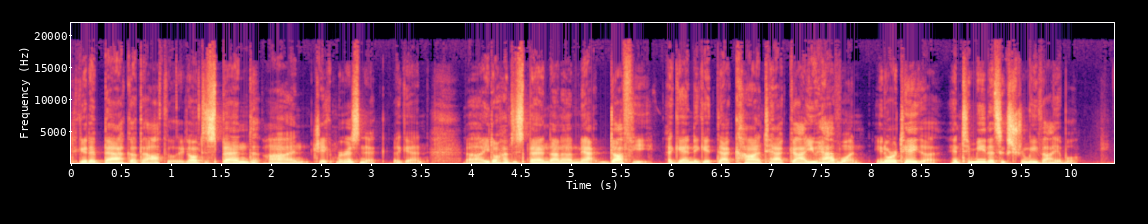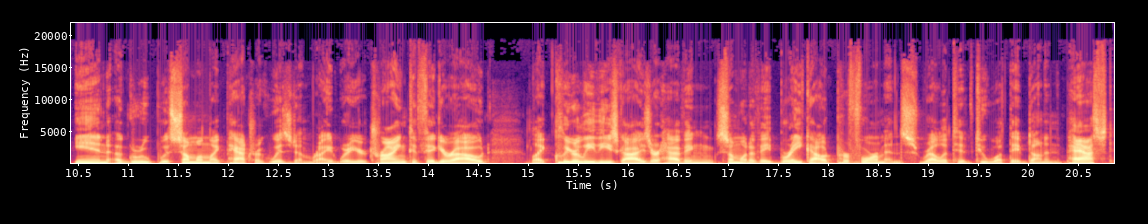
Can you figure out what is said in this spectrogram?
to get a backup outfielder. You don't have to spend on Jake Marisnick again. Uh, you don't have to spend on a Matt Duffy again to get that contact guy. You have one in Ortega, and to me, that's extremely valuable in a group with someone like Patrick Wisdom, right? Where you're trying to figure out like mm-hmm. clearly these guys are having somewhat of a breakout performance relative to what they've done in the past.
